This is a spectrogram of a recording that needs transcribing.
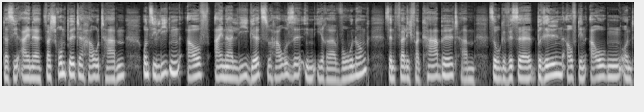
dass sie eine verschrumpelte Haut haben und sie liegen auf einer Liege zu Hause in ihrer Wohnung, sind völlig verkabelt, haben so gewisse Brillen auf den Augen und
